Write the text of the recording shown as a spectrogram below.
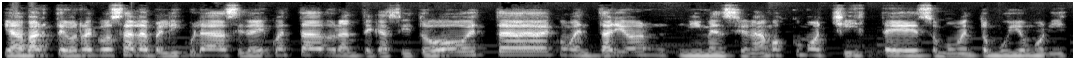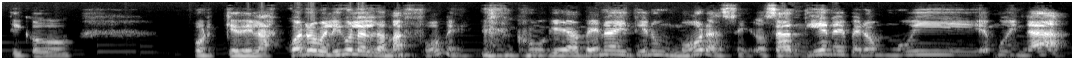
Y aparte, otra cosa, la película, si te das cuenta, durante casi todo este comentario ni mencionamos como chistes o momentos muy humorísticos, porque de las cuatro películas la más fome, como que apenas y tiene humor así, o sea, mm. tiene, pero muy, es muy nada.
